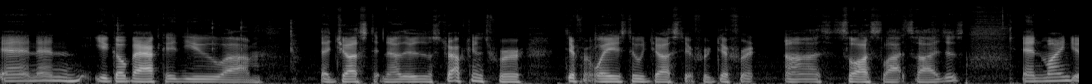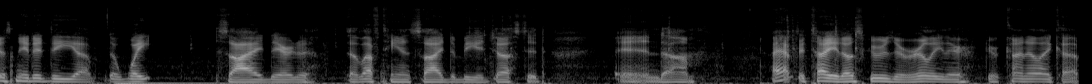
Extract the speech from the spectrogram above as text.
And then you go back and you um, adjust it. Now there's instructions for different ways to adjust it for different uh, saw slot sizes. And mine just needed the uh, the weight side there, the, the left hand side to be adjusted. And um, I have to tell you, those screws are really they're they're kind of like a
